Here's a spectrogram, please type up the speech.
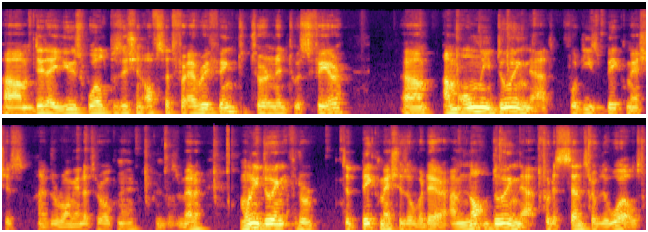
Um, did I use world position offset for everything to turn it into a sphere? Um, I'm only doing that for these big meshes. I have the wrong editor open here. It doesn't matter. I'm only doing it for the, the big meshes over there. I'm not doing that for the center of the world.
